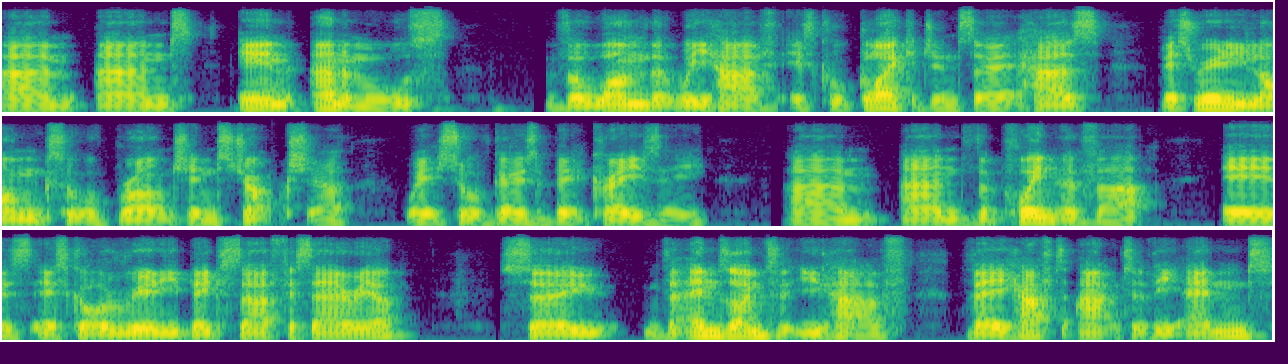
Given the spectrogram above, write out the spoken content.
Um, and in animals, the one that we have is called glycogen. So it has this really long sort of branching structure, which sort of goes a bit crazy. Um, and the point of that is it's got a really big surface area. So the enzymes that you have, they have to act at the end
